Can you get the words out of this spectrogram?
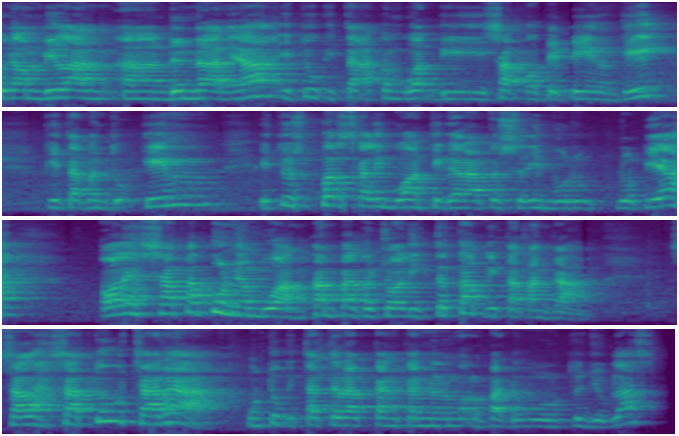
pengambilan uh, dendanya, itu kita akan buat di Satpol PP nanti. Kita bentuk tim, itu per sekali buang 300 ribu rupiah oleh siapa pun yang buang, tanpa kecuali tetap kita tangkap. Salah satu cara untuk kita terapkan kan nomor 4 2017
